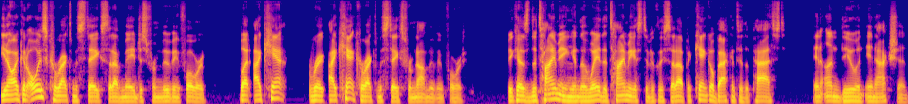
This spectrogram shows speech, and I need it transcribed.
you know, I can always correct mistakes that I've made just from moving forward, but I can't, re- I can't correct mistakes from not moving forward because the timing mm-hmm. and the way the timing is typically set up, it can't go back into the past and undo an inaction.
